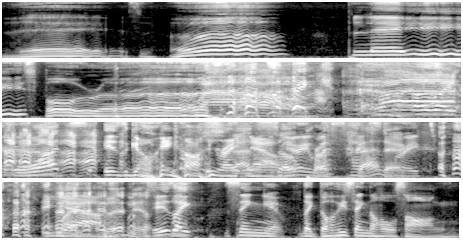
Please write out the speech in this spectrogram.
"There's a oh. Place for us." I was like, "What is going on right That's now?" so Very West Side prophetic. Story. My goodness. He's like singing it, like the he sang the whole song,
